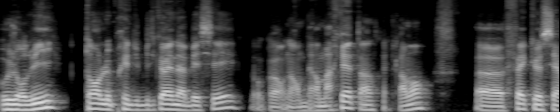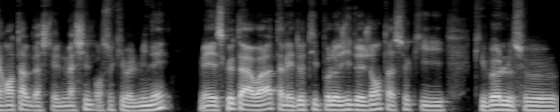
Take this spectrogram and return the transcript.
aujourd'hui, tant le prix du bitcoin a baissé, donc on est en bear market, hein, très clairement, euh, fait que c'est rentable d'acheter une machine pour ceux qui veulent miner. Mais est-ce que tu as, voilà, as les deux typologies de gens Tu as ceux qui, qui veulent se.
